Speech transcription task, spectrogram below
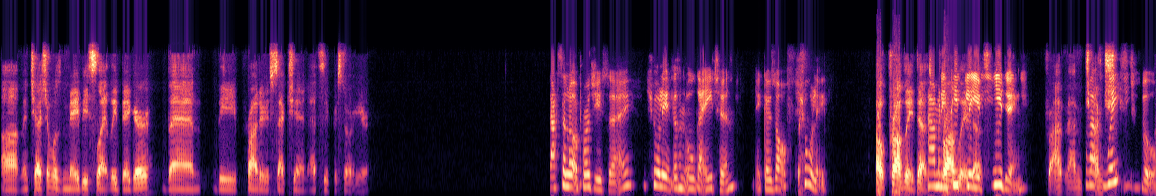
um, in Cheshire was maybe slightly bigger than the produce section at Superstore here. That's a lot of produce, though. Surely it doesn't all get eaten. It goes off. Surely. Oh, probably it does. How many Probably people are you feeding? I'm I'm Well, I'm, that's I'm wasteful.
